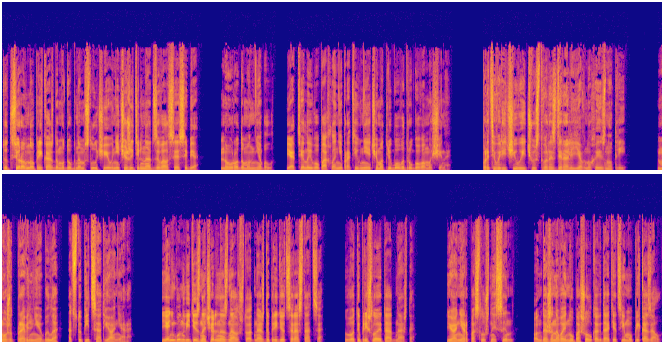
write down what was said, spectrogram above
тот все равно при каждом удобном случае уничижительно отзывался о себе, но уродом он не был, и от тела его пахло не противнее, чем от любого другого мужчины. Противоречивые чувства раздирали Евнуха изнутри. Может, правильнее было отступиться от Юаняра. Яньгун ведь изначально знал, что однажды придется расстаться. Вот и пришло это однажды. Юаняр — послушный сын. Он даже на войну пошел, когда отец ему приказал.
